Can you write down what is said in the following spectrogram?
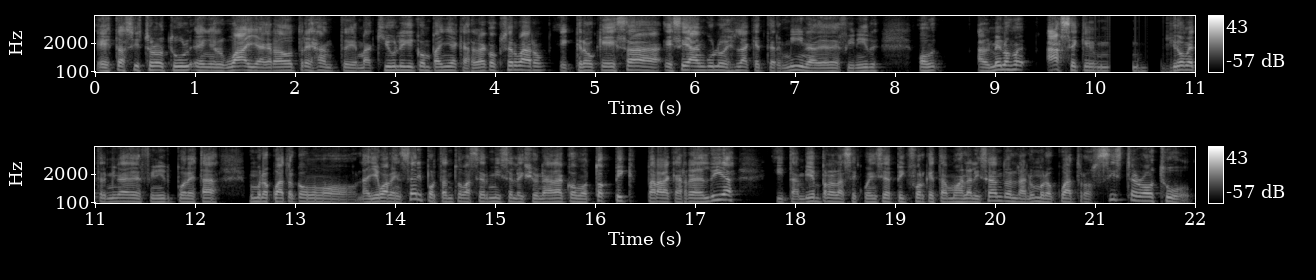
esta Sister O'Toole en el Guaya, grado 3 ante McCullough y compañía, carrera que observaron, creo que esa, ese ángulo es la que termina de definir, al menos hace que yo me termine de definir por esta número 4 como la llevo a vencer y por tanto va a ser mi seleccionada como top pick para la carrera del día y también para la secuencia de Pick 4 que estamos analizando, en la número 4, Sister O'Toole.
